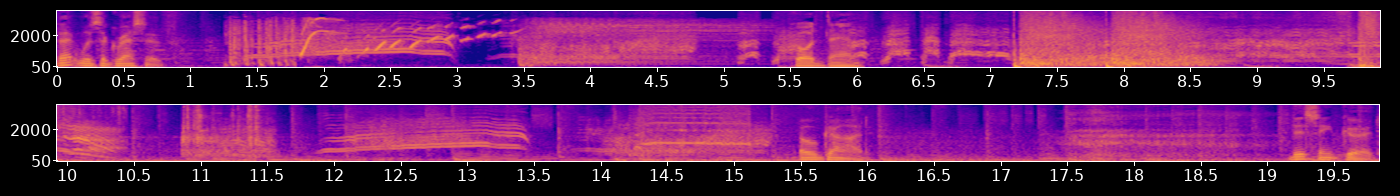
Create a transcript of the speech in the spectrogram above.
That was aggressive. God damn. Oh god. This ain't good.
